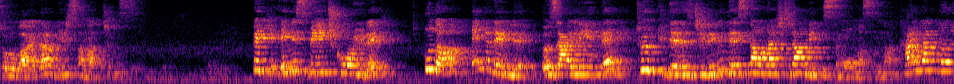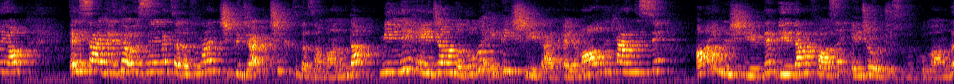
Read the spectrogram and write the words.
sorularda bir sanatçımız. Peki Enis Beyiç Koryürek, bu da en önemli özelliğinde Türk denizciliğini destanlaştıran bir isim olmasından kaynaklanıyor. Eserleri de ÖSYM tarafından çıkacak. Çıktı da zamanında. Milli heyecanla dolu epik şiirler kaleme aldı kendisi. Aynı şiirde birden fazla hece ölçüsünü kullandı.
